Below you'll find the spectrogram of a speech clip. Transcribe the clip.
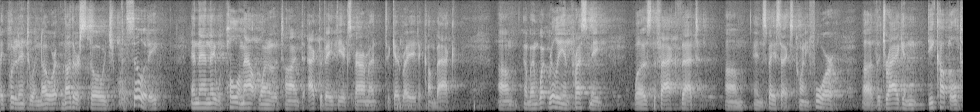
they put it into another storage facility, and then they would pull them out one at a time to activate the experiment to get ready to come back. Um, and what really impressed me was the fact that um, in SpaceX 24, uh, the Dragon decoupled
